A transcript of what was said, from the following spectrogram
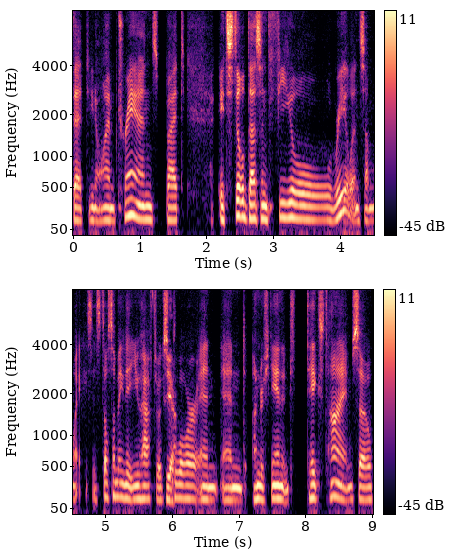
that you know I'm trans, but it still doesn't feel real in some ways. It's still something that you have to explore yeah. and and understand. It takes time. So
